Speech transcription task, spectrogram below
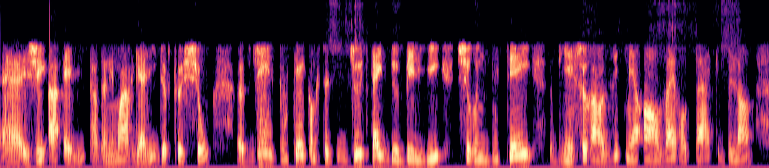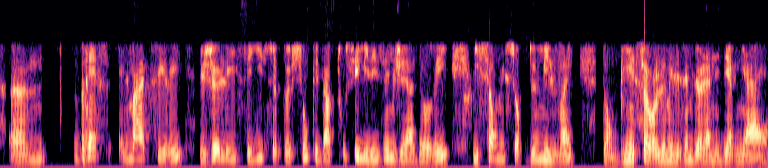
G-A-L-I, pardonnez-moi, Argali de Peugeot. Euh, belle bouteille comme je te dis, deux têtes de bélier sur une bouteille, bien sûr en vitre, mais en verre opaque, blanc. Euh, bref, elle m'a attiré. Je l'ai essayé, ce peu chaud que dans tous ces millésimes, j'ai adoré. Ici, on est sur 2020, donc bien sûr le millésime de l'année dernière.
